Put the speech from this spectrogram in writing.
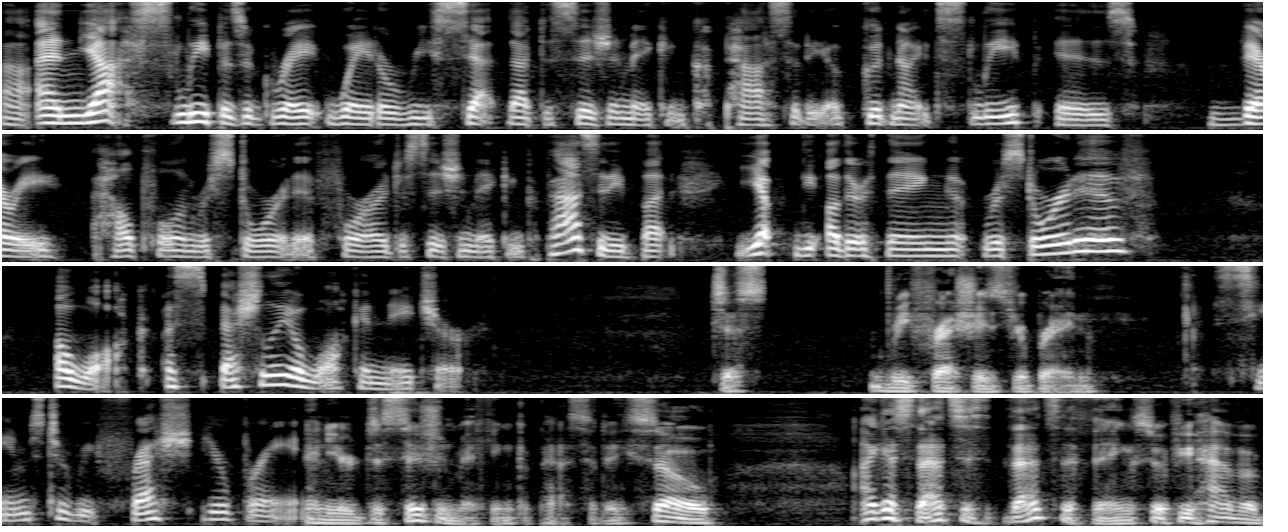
Uh, and yes, sleep is a great way to reset that decision making capacity. A good night's sleep is very helpful and restorative for our decision making capacity. But yep, the other thing restorative, a walk, especially a walk in nature. Just refreshes your brain. seems to refresh your brain. and your decision making capacity. So I guess that's that's the thing. So if you have a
